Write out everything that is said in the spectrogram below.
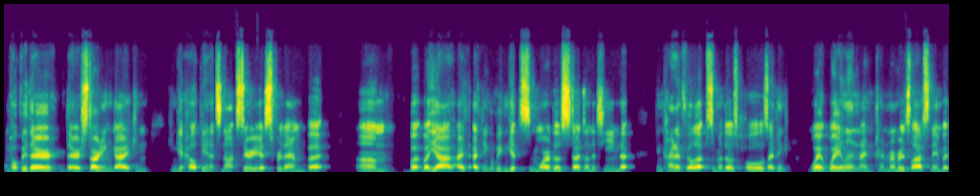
and hopefully their their starting guy can can get healthy and it's not serious for them. But um, but but yeah, I I think if we can get some more of those studs on the team that can kind of fill up some of those holes, I think Waylon, I'm trying to remember his last name, but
